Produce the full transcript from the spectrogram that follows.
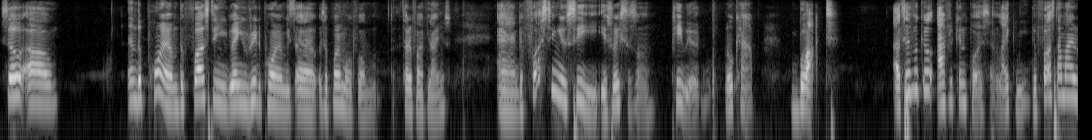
So, um, in the poem, the first thing you, when you read the poem is uh, it's a poem of um 35 lines, and the first thing you see is racism period, no cap. But a typical African person like me, the first time I,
